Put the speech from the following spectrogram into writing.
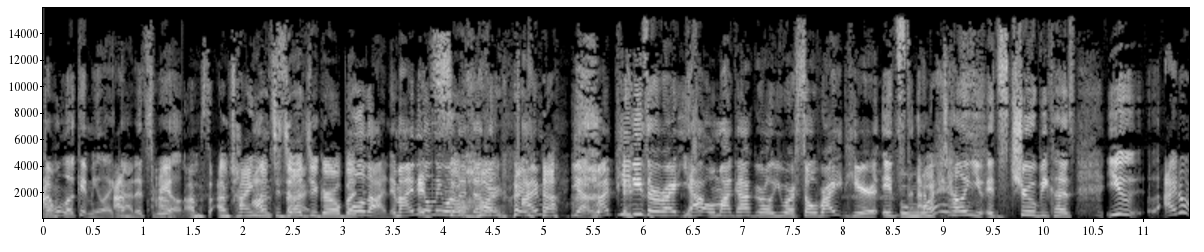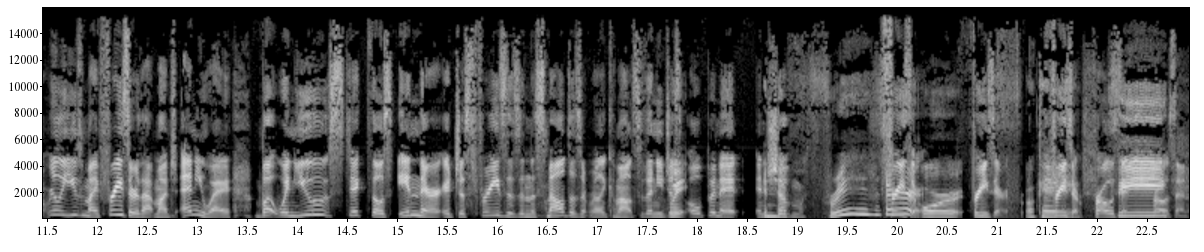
don't look at me like that. It's real. I'm, I'm, I'm trying not I'm to sorry. judge you, girl, but hold on. Am I the only one so that does hard right I'm, now. Yeah, my PDs are right. Yeah. Oh my god, girl, you are so right here. It's. I'm telling you, it's true because you. I don't really use my freezer that much anyway. But when you stick those in there, it just freezes and the smell doesn't really come out. So then you just Wait, open it and in shove the more. freezer, Freezer or freezer. okay, Freezer. Frozen. See? Frozen.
